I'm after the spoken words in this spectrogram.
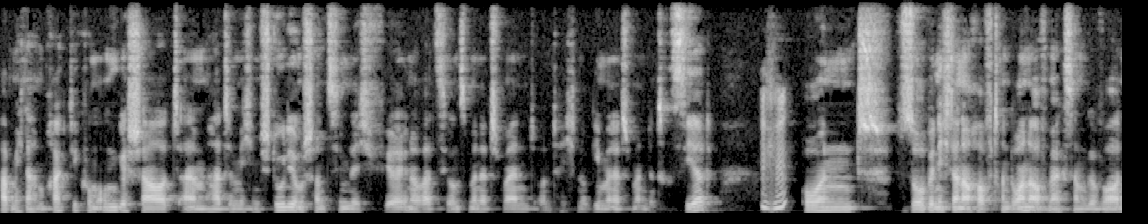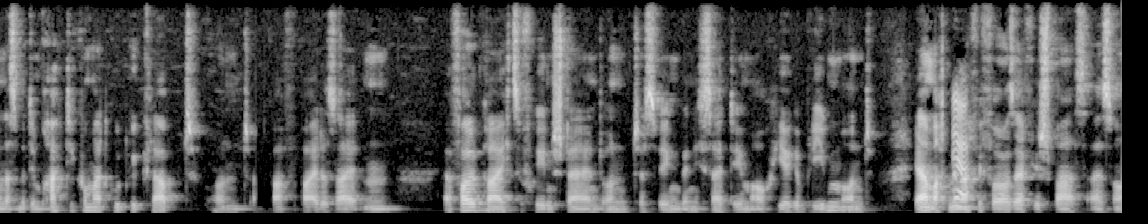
habe mich nach einem Praktikum umgeschaut, ähm, hatte mich im Studium schon ziemlich für Innovationsmanagement und Technologiemanagement interessiert Mhm. Und so bin ich dann auch auf Trend One aufmerksam geworden. Das mit dem Praktikum hat gut geklappt und war für beide Seiten erfolgreich, zufriedenstellend und deswegen bin ich seitdem auch hier geblieben und ja, macht mir ja. nach wie vor sehr viel Spaß. Also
